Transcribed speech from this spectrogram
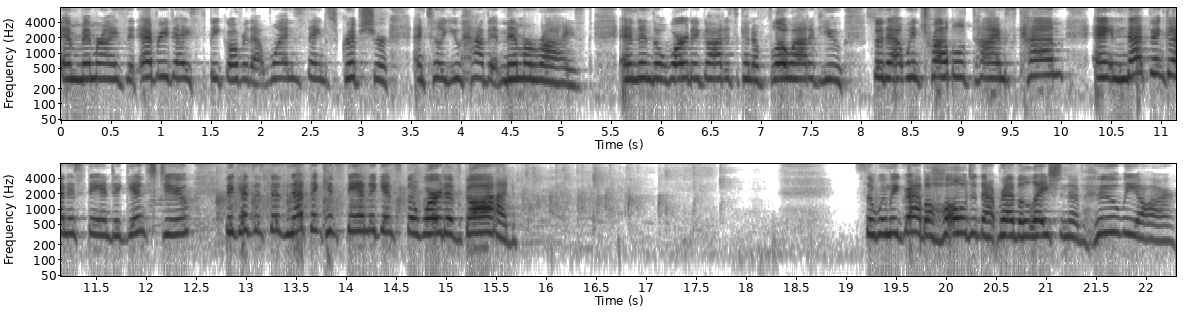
and memorize it every day. Speak over that one same scripture until you have it memorized. And then the word of God is going to flow out of you so that when troubled times come, ain't nothing going to stand against you because it says nothing can stand against the word of God. So when we grab a hold of that revelation of who we are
